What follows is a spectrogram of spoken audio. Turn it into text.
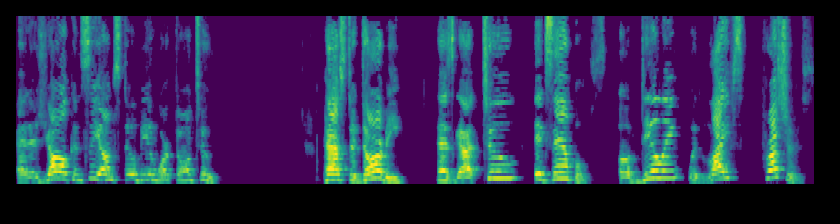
And as y'all can see, I'm still being worked on too. Pastor Darby has got two examples of dealing with life's pressures.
